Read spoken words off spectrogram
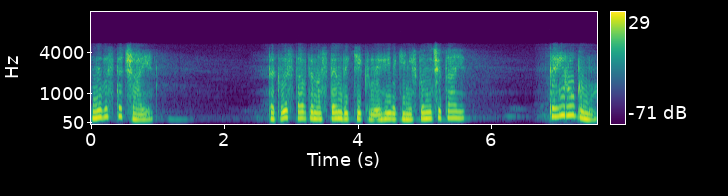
не вистачає. Так ви ставте на стенди ті книги, які ніхто не читає. Та й робимо.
